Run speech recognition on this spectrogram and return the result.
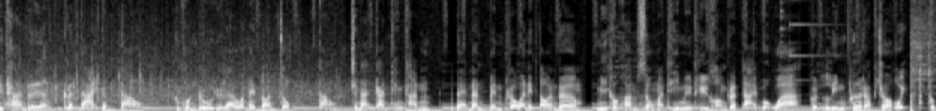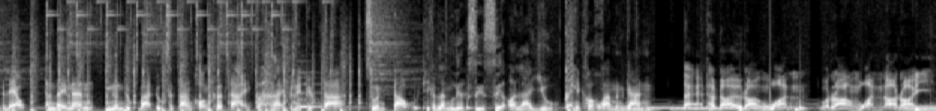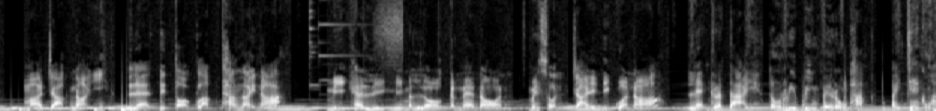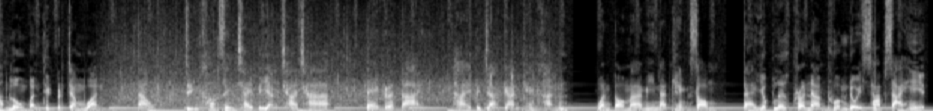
นิทานเรื่องกระต่ายกับเต่า ทุกคนรู้อยู่แล้วว่าในตอนจบเต่าชนะการแข่งขัน แต่นั่นเป็นเพราะว่าในตอนเริ่มมีข้อความส่งมาที่มือถือของกระต่ายบอกว่ากดลิงก์เพื่อรับโชคโอ๊ยกดไปแล้ว ทันใดนั้นเงินทุกบาททุกสตางค์ของกระต่ายก็หายไปในพริบตา ส่วนเต่าที่กำลังเลือกซื้อเสื้อออนไลน์อยู่ ก็เห็นข้อความเหมือนกัน แต่ถ้าได้รางวัล รางวัลอะไร มาจากไหน และติดต่อกลับทางไหนนะ มีแค่ลิงนี่มันหลอกกันแน่นอน ไม่สนใจดีกว่านะและกระต่ายต้องรีบวิ่งไปโรงพัก ไปแจ้งความลงบันทึกประจำวัน เต่าจึงเข้าเส้นชัยไปอย่างช้าๆ แต่กระต่ายหายไปจากการแข่งขัน วันต่อมามีนัดแข่งซ่อม แต่ยกเลิกเพราะน้ำท่วมโดยทราบสาเหตุ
